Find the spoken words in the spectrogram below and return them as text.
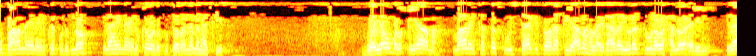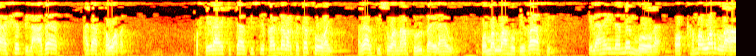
u baahanna inaynu ka gudubno ilahayna aynu ka wada guddoomano manhajkiisa. Wa yawma alqiyaama maalinka dadku istaagi doona qiyaamaha la yidhaahda yuradduuna waxa loo celin ilaa ashaddi alcadaab cadaabka u adag qofka ilaahay kitaabkiisii qayb dhabarka ka tuuray abaalkiisu waa naar kulul baa ilahay ui wama allahu bigaafil ilaahayna ma mooga oo kama war la-a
